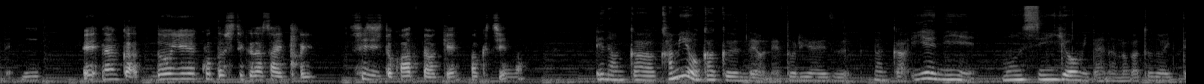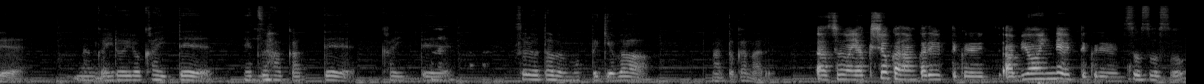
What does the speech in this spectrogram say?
で。えなんかどういうことしてくださいとか指示とかあったわけ？ワクチンの。えなんか紙を書くんだよねとりあえず。なんか家に問診票みたいなのが届いてなんかいろいろ書いて熱測って書いて、うん。それを多分持ってけばなんとかなる。あその役所かなんかで打ってくれる？あ病院で打ってくれるそうそうそう。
